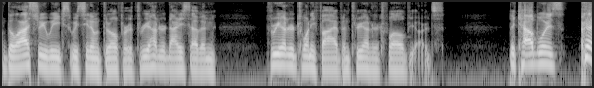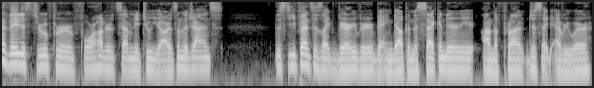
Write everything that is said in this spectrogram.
The last three weeks, we've seen him throw for 397, 325, and 312 yards. The Cowboys, they just threw for 472 yards on the Giants. This defense is like very, very banged up in the secondary, on the front, just like everywhere.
